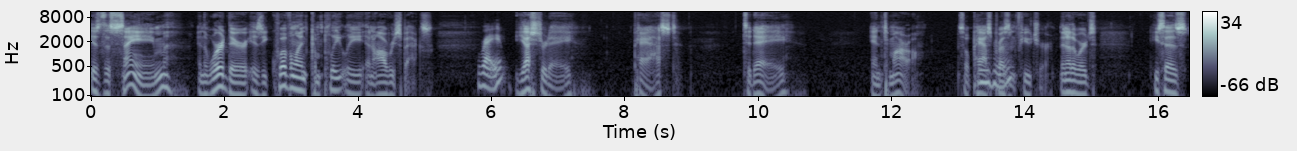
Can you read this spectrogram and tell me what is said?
is the same, and the word there is equivalent completely in all respects. Right. Yesterday, past, today, and tomorrow. So past, Mhm. present, future. In other words, he says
